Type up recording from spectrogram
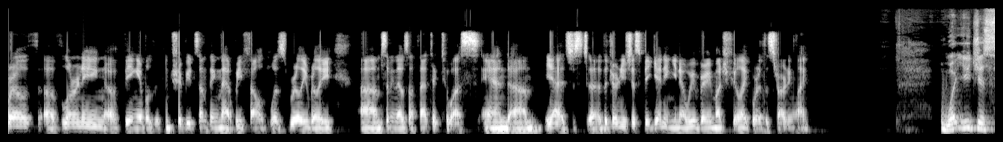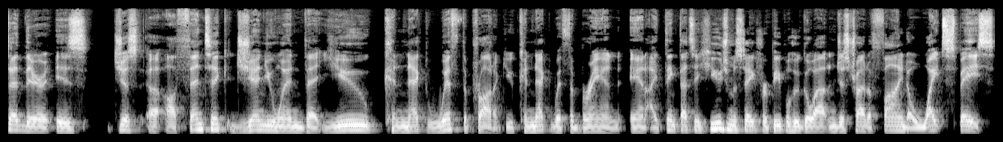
growth, of learning, of being able to contribute something that we felt was really, really um, something that was authentic to us. And um, yeah, it's just uh, the journey is just beginning. You know, we very much feel like we're at the starting line. What you just said there is just uh, authentic, genuine, that you connect with the product, you connect with the brand. And I think that's a huge mistake for people who go out and just try to find a white space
